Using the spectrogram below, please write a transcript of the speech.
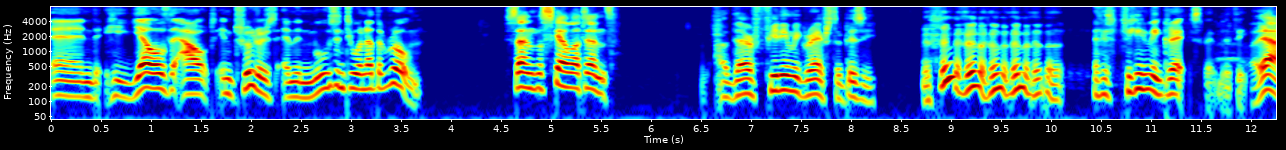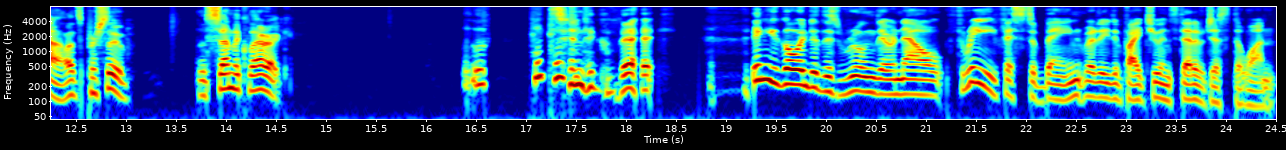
and he yells out intruders, and then moves into another room. Send the skeletons. Uh, they're feeding me grapes. They're busy. He's feeding me grapes. yeah, let's pursue. Let's send the cleric. Send the cleric. And you go into this room. There are now three fists of Bane ready to fight you instead of just the one.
